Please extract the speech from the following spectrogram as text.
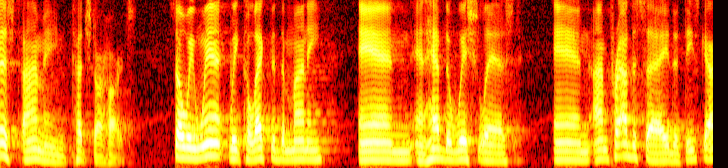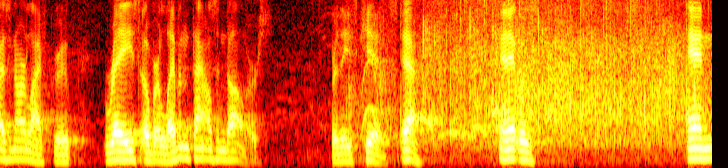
Just, I mean, touched our hearts. So we went, we collected the money, and, and had the wish list. And I'm proud to say that these guys in our life group raised over $11,000 for these kids. Yeah. And it was, and,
